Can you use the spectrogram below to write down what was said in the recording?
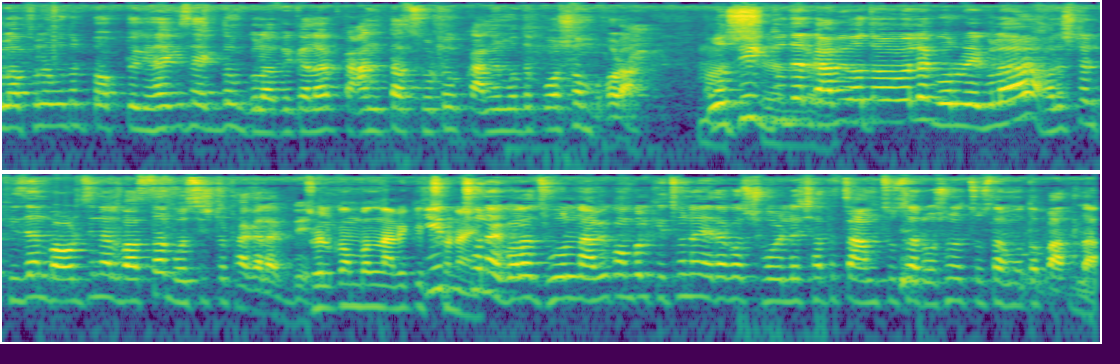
গোলাপ ফুলের মতন টকটকে হয়ে গেছে একদম গোলাপি কালার কানটা ছোট কানের মধ্যে পশম ভরা। অধিক দুধের গাভী হতে হবে বলে গরুর এগুলা হলস্টাইন ফিজান বা অরিজিনাল বাচ্চার বৈশিষ্ট্য থাকা লাগবে। ঝোল কম্বল নাবি কিছু নাই কিচ্ছু নাই। গলা ঝোল নাবি কম্বল কিছু নাই। দেখো শরীরের সাথে চাম চুষা রসুনের চুষার মতো পাতলা।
